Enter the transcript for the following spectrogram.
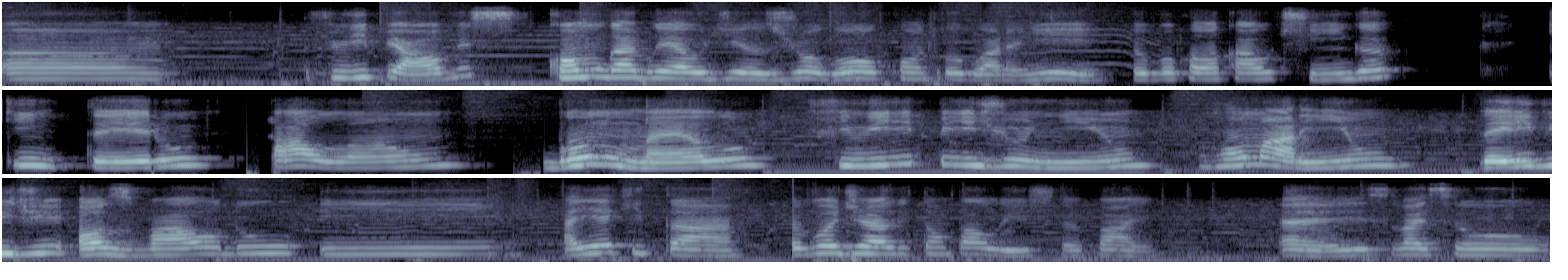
Um, Felipe Alves. Como o Gabriel Dias jogou contra o Guarani, eu vou colocar o Tinga, Quinteiro, Paulão, Bruno Melo, Felipe Juninho, Romarinho, David, Osvaldo e. Aí é que tá. Eu vou de Elton Paulista, vai. É, esse vai ser o,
